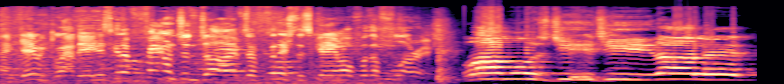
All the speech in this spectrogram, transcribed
and Gaimin Gladiator is gonna fountain dive to finish this game off with a flourish. Vamos, GG! Dale!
